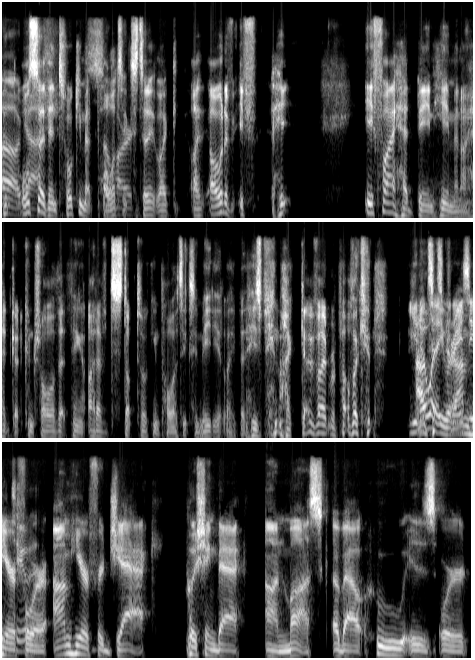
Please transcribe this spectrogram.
Oh, also, gosh. then talking about so politics hard. too. Like I, I would have if he, if I had been him and I had got control of that thing, I'd have stopped talking politics immediately. But he's been like, "Go vote Republican." You know I'll tell you what I'm here too? for. I'm here for Jack pushing back on Musk about who is or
